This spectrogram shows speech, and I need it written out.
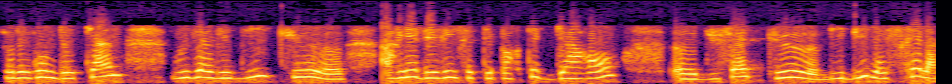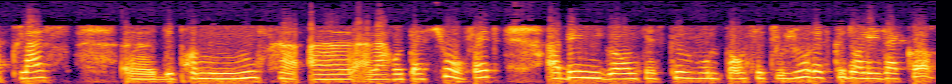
sur les ondes de Cannes, vous avez dit que euh, Arié Derry s'était porté garant euh, du fait que Bibi laisserait la place euh, des premiers ministres à, la rotation, en fait, à Benny Gantz. Est-ce que vous le pensez toujours? Est-ce que dans les accords,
